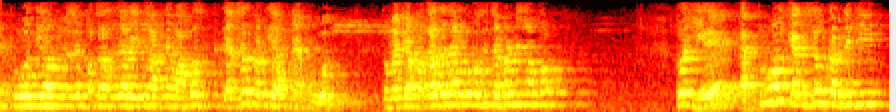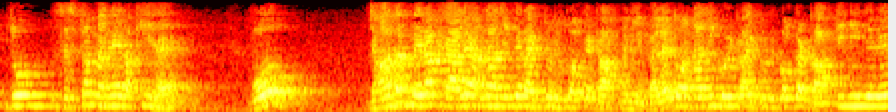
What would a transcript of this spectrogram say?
अप्रूवल दिया, उनमें से पचास हज़ार, एक लाख ने वापस कैंसिल कर दिया अपने अप्रूवल तो मैं क्या पचास हज़ार लोगों से झगड़ने जाऊँगा? तो ये अप्रूवल कैंसिल करने की जो सिस्टम मैंने रखी है, वो जहाँ तक मेरा ख्याल है, अन्ना जी के राइट टू रिकॉल के ड्राफ्ट में नहीं है। पहले तो अन्ना जी कोई राइट टू रिकॉल का ड्राफ्ट ही नहीं दे रहे।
